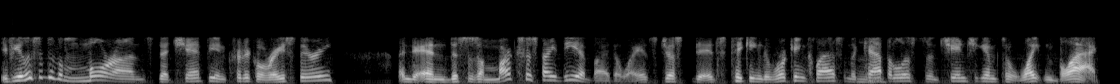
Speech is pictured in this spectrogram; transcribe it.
if you listen to the morons that champion critical race theory, and and this is a Marxist idea, by the way. It's just it's taking the working class and the hmm. capitalists and changing them to white and black.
